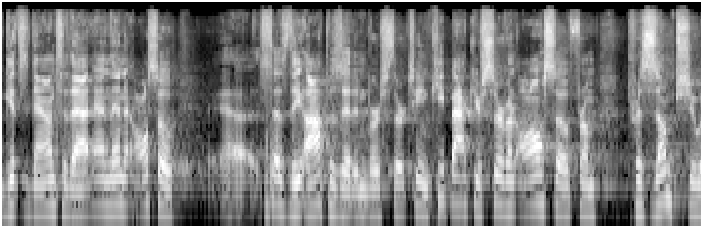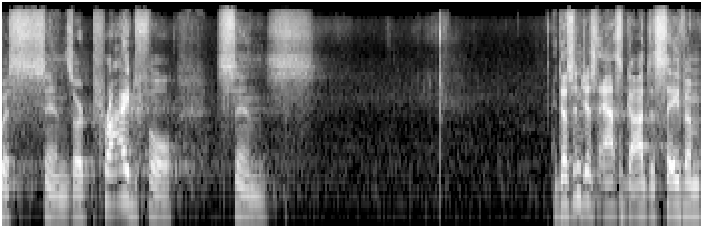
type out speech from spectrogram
gets down to that. And then also uh, says the opposite in verse 13 Keep back your servant also from presumptuous sins or prideful sins. He doesn't just ask God to save him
